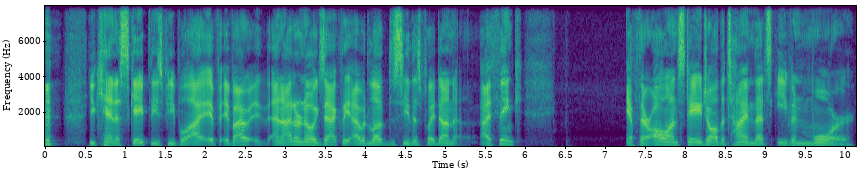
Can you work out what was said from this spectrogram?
you can't escape these people. I if if I and I don't know exactly. I would love to see this play done. I think if they're all on stage all the time, that's even more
